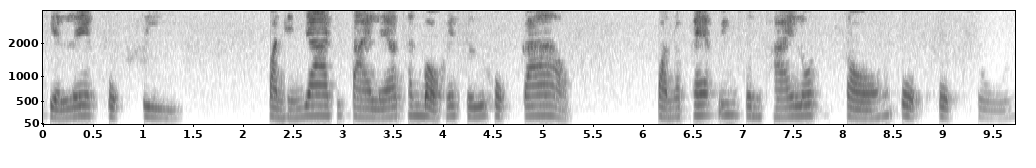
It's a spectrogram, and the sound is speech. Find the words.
เขียนเลขหกสี่ฝันเห็นย่าที่ตายแล้วท่านบอกให้ซื้อหกเก้าฝันว่าแพะวิ่งชนท้ายรถ สองหกหกศูนย์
